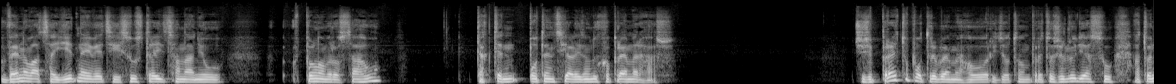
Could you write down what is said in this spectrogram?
venovať sa jednej veci, sústrediť sa na ňu v plnom rozsahu, tak ten potenciál jednoducho premrháš. Čiže preto potrebujeme hovoriť o tom, pretože ľudia sú, a to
